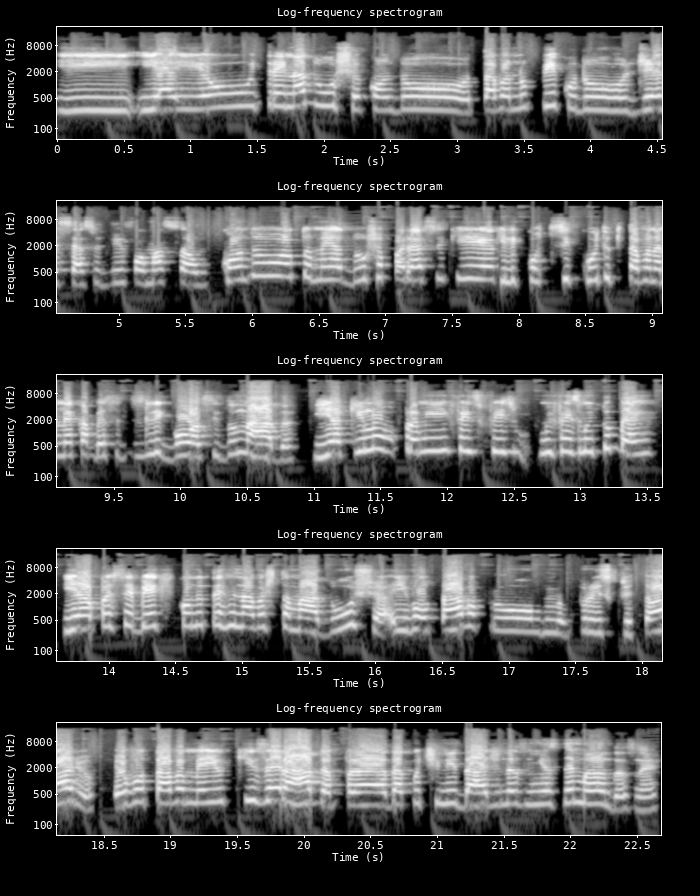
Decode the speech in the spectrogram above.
E, e aí eu entrei na ducha quando tava no pico do, de excesso de informação. Quando eu tomei a ducha, parece que aquele curto-circuito que tava na minha cabeça desligou assim do nada. E aquilo para mim fez, fez, me fez muito bem. E eu percebi que quando eu terminava de tomar a ducha e voltava pro, pro escritório, eu voltava meio que zerada para dar continuidade nas minhas demandas demandas, né?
